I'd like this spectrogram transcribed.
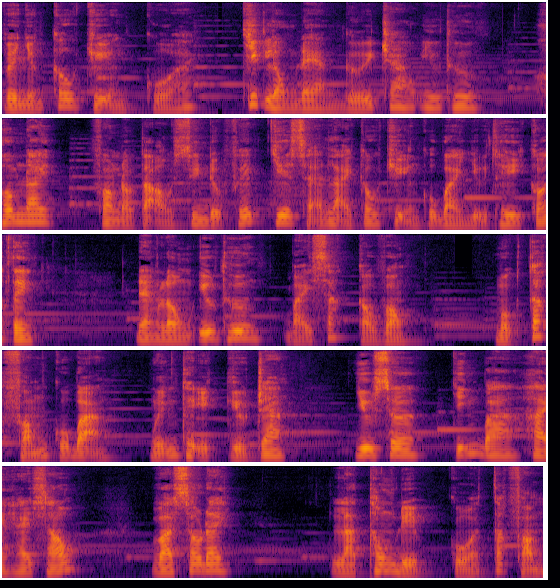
về những câu chuyện của chiếc lồng đèn gửi trao yêu thương, hôm nay Phòng Đào tạo xin được phép chia sẻ lại câu chuyện của bài dự thi có tên Đèn lồng yêu thương bảy sắc cầu vòng. Một tác phẩm của bạn Nguyễn Thị Kiều Trang, user 93226 và sau đây là thông điệp của tác phẩm.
